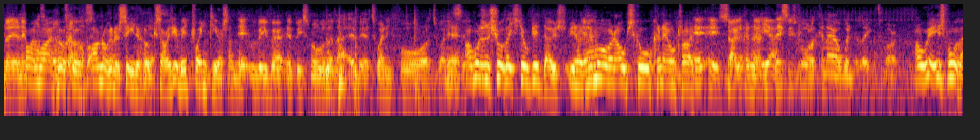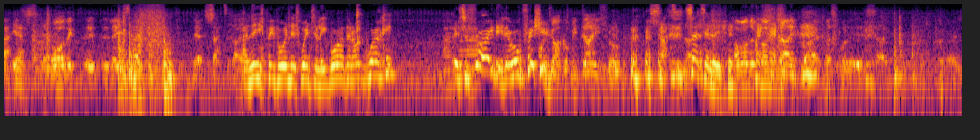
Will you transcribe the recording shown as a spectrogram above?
to yeah. be an Find impossible hook of. I'm not going to see the hook Yes. size. It'd be a 20 or something. It would be very. It'd be smaller than that. It'd be a 24 or a 26. yeah. I wasn't sure they still did those. You know, Yeah. they're more of an old school canal type. It is. So Right, isn't it? uh, Yeah. this is for a Canal Winter League tomorrow. oh, it is for that. Yes. Yeah. Or the, the, the league's taking. Yeah, Saturday. And these people in this winter league, why are they not working? It's a Friday. They're all Oh fishing. God, I got my days wrong. Saturday. Saturday. I'm on the wrong day, Graeme. That's what it is. So, just put those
